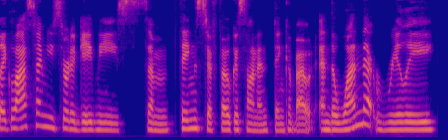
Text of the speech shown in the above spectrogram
Like last time, you sort of gave me some things to focus on and think about. And the one that really,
